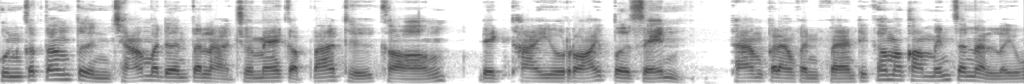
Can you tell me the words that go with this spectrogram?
คุณก็ต้องตื่นเช้ามาเดินตลาดช่วยแม่กับป้าถือของ เด็กไทยร้อยเปอร์เซ็นต์ท่ามกลางแฟนๆที่เข้ามาคอมเมนต์สนั่นเลยว่า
